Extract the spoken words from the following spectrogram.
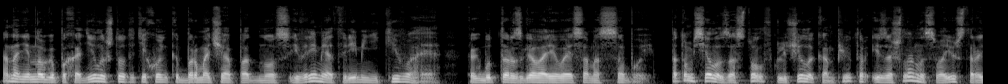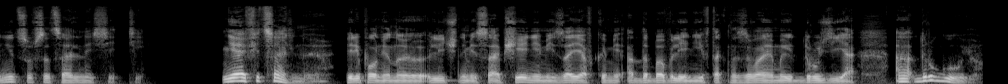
Она немного походила, что-то тихонько бормоча под нос и время от времени кивая, как будто разговаривая сама с собой. Потом села за стол, включила компьютер и зашла на свою страницу в социальной сети. Неофициальную, переполненную личными сообщениями и заявками о добавлении в так называемые «друзья», а другую,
